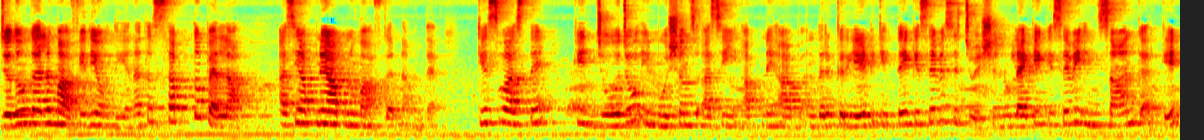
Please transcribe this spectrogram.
ਜਦੋਂ ਗੱਲ ਮਾਫੀ ਦੀ ਆਉਂਦੀ ਹੈ ਨਾ, ਤਾਂ ਸਭ ਤੋਂ ਪਹਿਲਾਂ ਅਸੀਂ ਆਪਣੇ ਆਪ ਨੂੰ ਮਾਫ ਕਰਨਾ ਹੁੰਦਾ ਹੈ। ਕਿਸ ਵਾਸਤੇ? ਕਿ ਜੋ ਜੋ ਇਮੋਸ਼ਨਸ ਅਸੀਂ ਆਪਣੇ ਆਪ ਅੰਦਰ ਕ੍ਰੀਏਟ ਕੀਤੇ ਕਿਸੇ ਵੀ ਸਿਚੁਏਸ਼ਨ ਨੂੰ ਲੈ ਕੇ, ਕਿਸੇ ਵੀ ਇਨਸਾਨ ਕਰਕੇ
